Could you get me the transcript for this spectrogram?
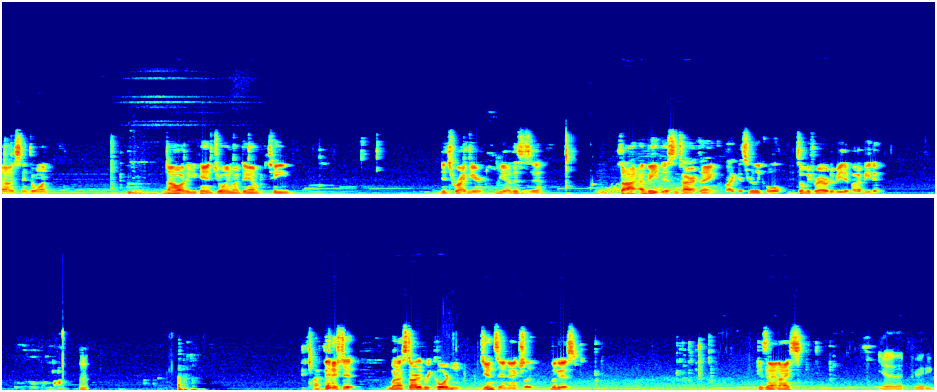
No, this ain't the one. No, you can't join my damn team. It's right here. Yeah, this is it. So I, I beat this entire thing. Like, it's really cool. It took me forever to beat it, but I beat it. Mm. I finished it when I started recording Genshin, actually. Look at this. Isn't that nice? Yeah, that's pretty.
